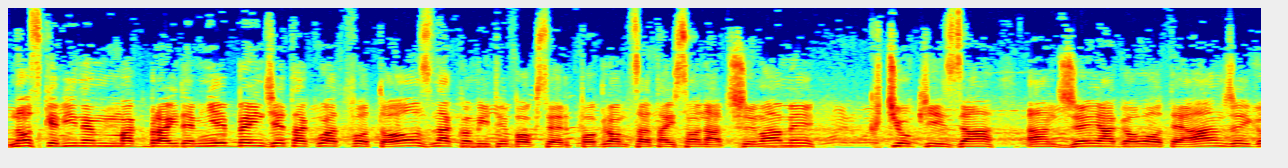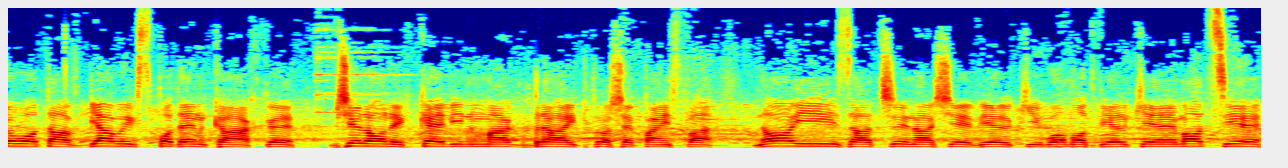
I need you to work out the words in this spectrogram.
No z Kevinem McBride'em nie będzie tak łatwo. To znakomity bokser, pogromca Tysona. Trzymamy kciuki za Andrzeja Gołotę. Andrzej Gołota w białych spodenkach, e, w zielonych Kevin McBride, proszę Państwa. No i zaczyna się wielki łomot, wielkie emocje.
